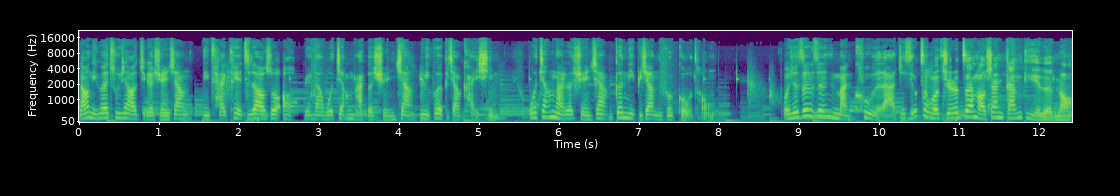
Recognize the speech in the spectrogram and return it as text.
然后你会出现好几个选项，你才可以知道说，哦，原来我讲哪个选项你会比较开心，我讲哪个选项跟你比较能够沟通。我觉得这个真的是蛮酷的啦，就是我怎么觉得这好像钢铁人哦，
